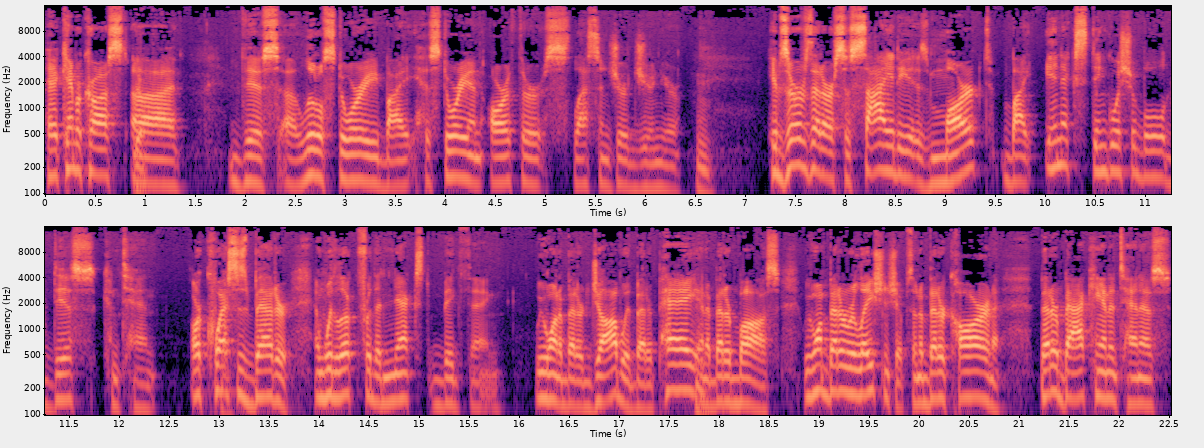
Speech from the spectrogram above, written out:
Hey, I came across uh, this uh, little story by historian Arthur Schlesinger Jr. Hmm. He observes that our society is marked by inextinguishable discontent. Our quest is better, and we look for the next big thing. We want a better job with better pay and a better boss. We want better relationships and a better car and a better backhand in tennis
